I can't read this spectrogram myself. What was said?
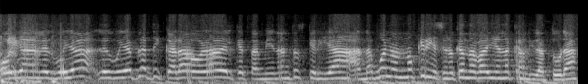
Oigan, les voy a les voy a platicar ahora del que también antes quería, anda, bueno, no quería, sino que andaba ahí en la candidatura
